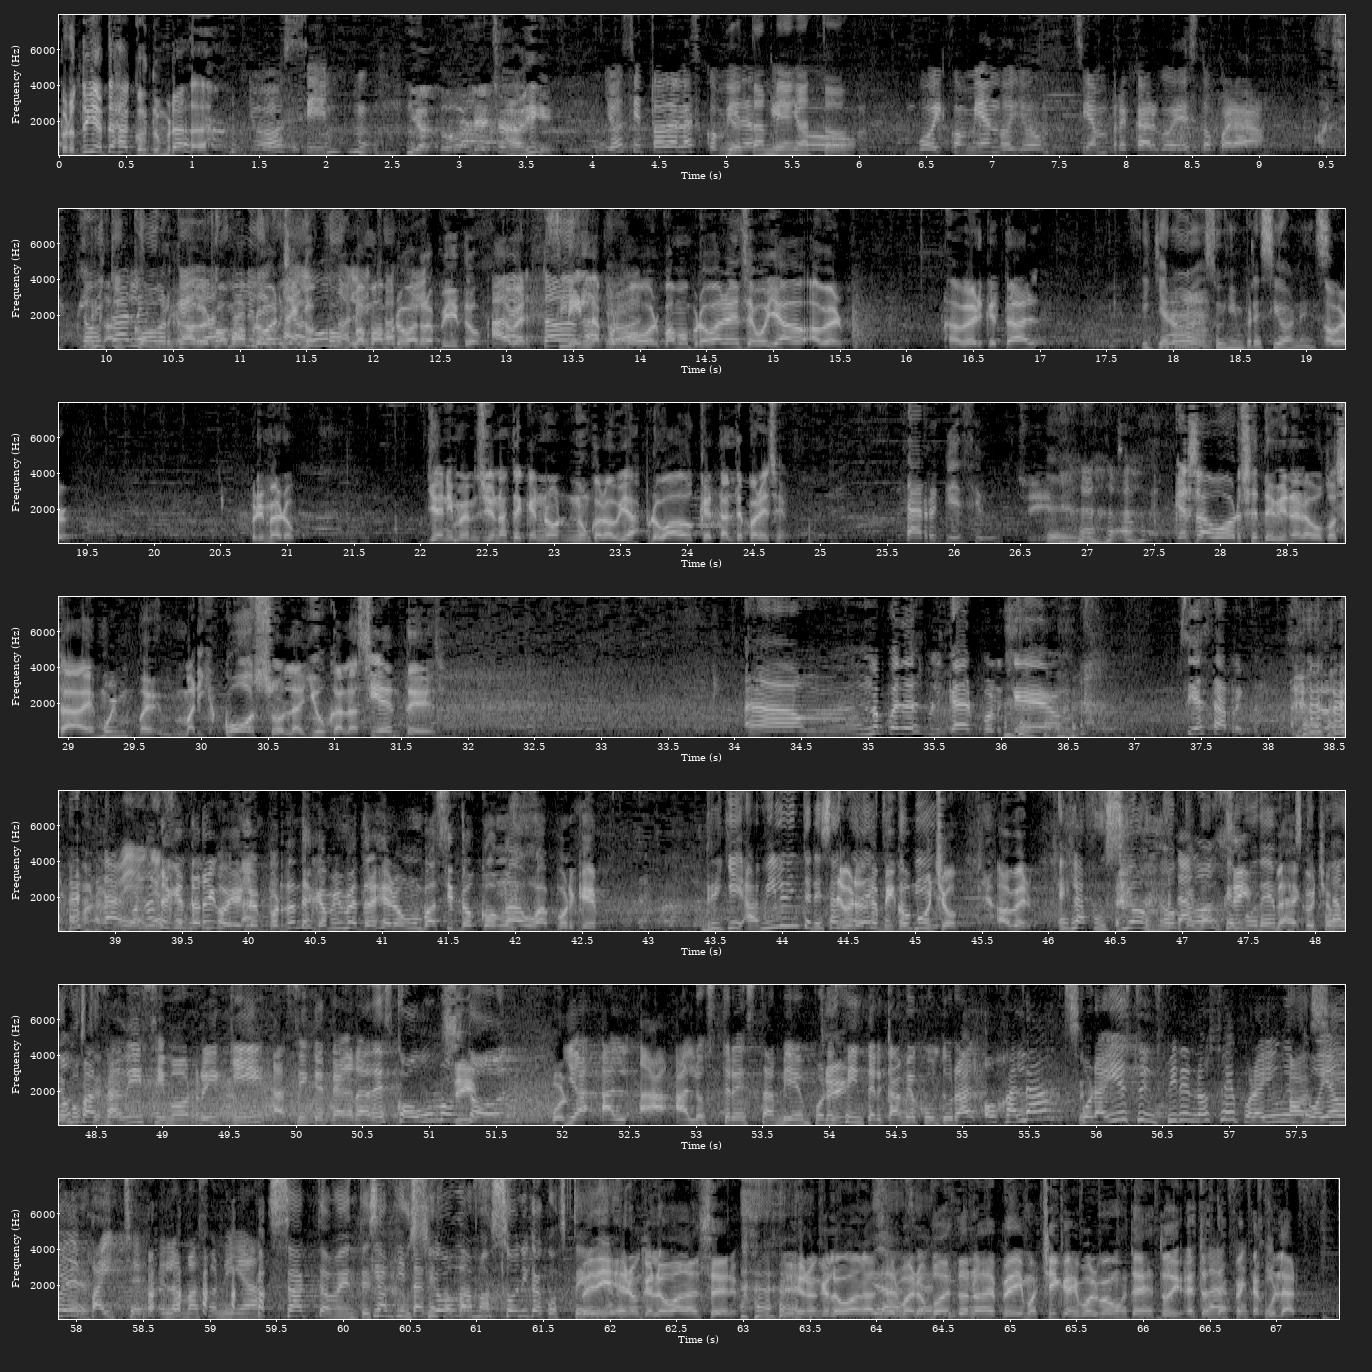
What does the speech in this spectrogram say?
Pero tú ya estás acostumbrada. Yo sí, Y a todo le echas ají. yo sí todas las comidas también que a yo todo. voy comiendo, yo siempre cargo esto para... Tócale come. porque A ver, vamos a probar, chicos. Vamos a probar rapidito. A, ver, todos Nilda, a por favor, vamos a probar el encebollado. A ver, a ver qué tal. Si quiero Mm. sus impresiones. A ver, primero, Jenny, me mencionaste que no, nunca lo habías probado. ¿Qué tal te parece? Está riquísimo. Eh, ¿Qué sabor se te viene a la boca? O sea, es muy eh, mariscoso, la yuca la sientes. Am, no puedo explicar porque sí está rico. Está bien, Lo importante es que es está rico y lo importante es que a mí me trajeron un vasito con agua porque Ricky, a mí lo interesante de verdad de te picó mucho. A ver, Es la fusión, ¿no? Estamos- que Sí, podemos, las que podemos pasadísimos, Ricky, así que te agradezco un Sí, montón bueno. y a, a- a los tres también por Sí. este intercambio cultural. Ojalá por ahí esto inspire, no sé, por ahí un encebollado de paiche en la Amazonía. Exactamente, esa ¿Quién quita que eso fusión amazónica costeña. me dijeron que lo van a hacer. Me dijeron que lo van a hacer. Gracias, Bueno, con esto nos despedimos, chicas, y volvemos a ustedes estudio. Esto está Gracias, espectacular. chicos.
